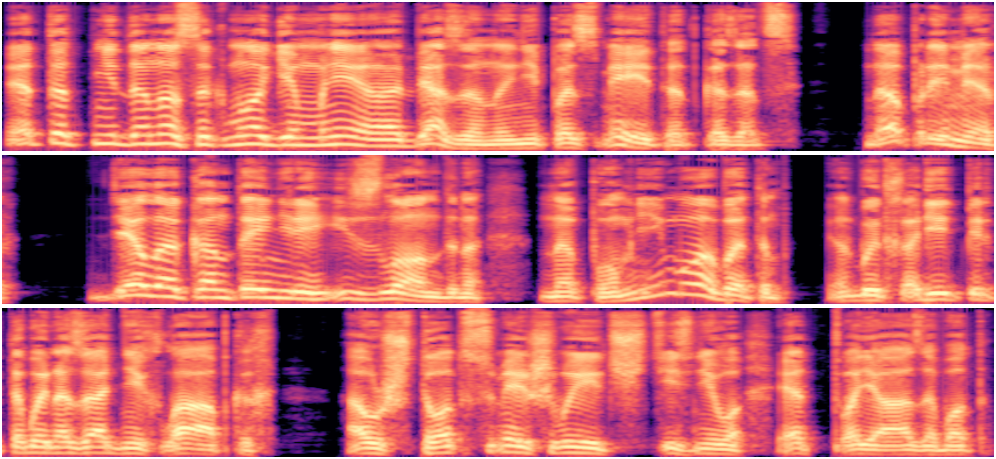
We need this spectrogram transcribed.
«Этот недоносок многим мне обязан и не посмеет отказаться. Например, дело о контейнере из Лондона. Напомни ему об этом, и он будет ходить перед тобой на задних лапках. А уж что ты сумеешь вытащить из него, это твоя забота.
